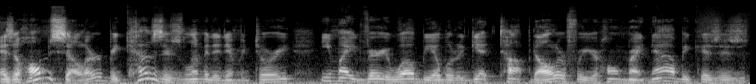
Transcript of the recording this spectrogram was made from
As a home seller, because there's limited inventory, you might very well be able to get top dollar for your home right now because there's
